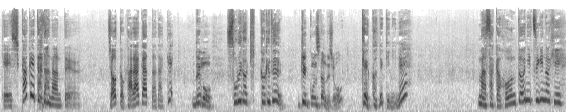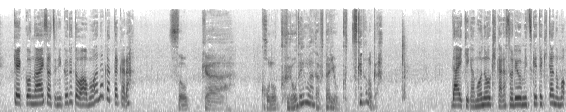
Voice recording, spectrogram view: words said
けしかけただなんて。ちょっとからかっただけ。でもそれがきっかけで結婚したんでしょ？結果的にね。まさか本当に次の日結婚の挨拶に来るとは思わなかったから。そっかこの黒電話が2人をくっつけたのか。大輝が物置からそれを見つけてきたのも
